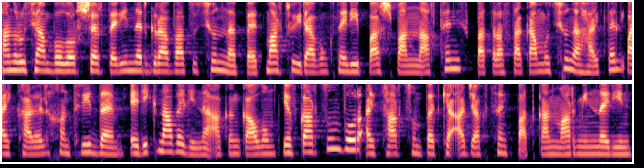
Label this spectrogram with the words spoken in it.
Հանրության բոլոր շերտերի ներգրավվածությունն է պետ։ Մարդու իրավունքների պաշտպանն արդեն իսկ պատրաստակամություն է հայտնել պայքարել խնդրի դեմ։ Էրիկն ավելին է ակնկալում եւ կարծում, որ այս հարցում պետք է աջակցենք պատկան մարմիններին,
